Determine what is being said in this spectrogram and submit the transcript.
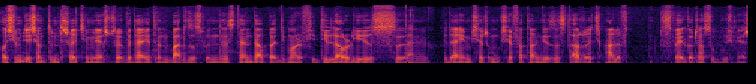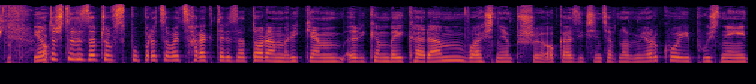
83 jeszcze wydaje ten bardzo słynny stand-up Eddie Murphy Delirious. E, Wydaje mi się, że mógł się fatalnie zestarzeć, ale w swojego czasu był śmieszny. I on też wtedy zaczął współpracować z charakteryzatorem Rickiem, Rickiem Bakerem właśnie przy okazji Księcia w Nowym Jorku i później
